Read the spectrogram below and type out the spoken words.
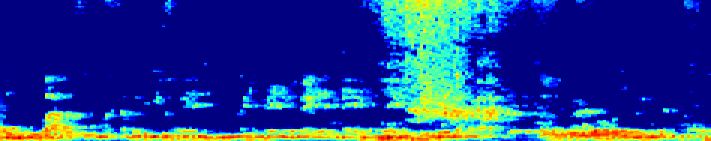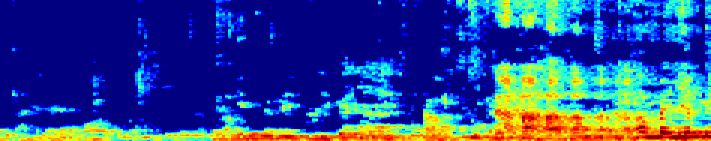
มไม่มีกันอย่างนี้ ถ้าไม่ยิ้มมี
